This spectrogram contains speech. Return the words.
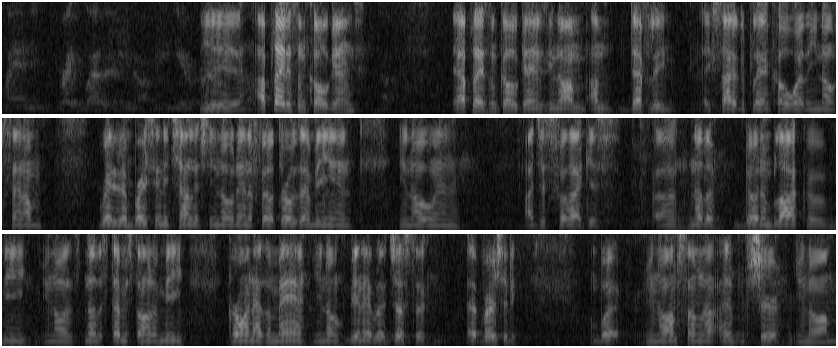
Playing in great weather, you know, I prepared to play? Yeah, I played in some cold games. Yeah, I played some cold games. You know, I'm I'm definitely excited to play in cold weather. You know, what I'm saying I'm ready to embrace any challenge. You know, the NFL throws at me, and you know, and I just feel like it's uh, another building block of me. You know, it's another stepping stone of me growing as a man. You know, being able to adjust to adversity. But you know, I'm something I'm sure. You know, I'm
